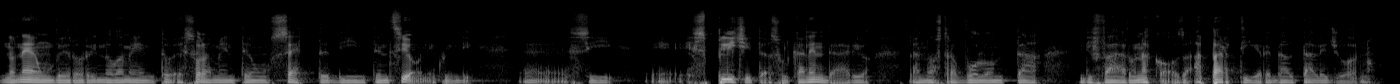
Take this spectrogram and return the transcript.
Non è un vero rinnovamento, è solamente un set di intenzioni, quindi eh, si eh, esplicita sul calendario la nostra volontà di fare una cosa a partire dal tale giorno.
